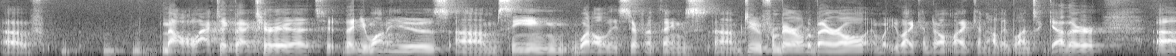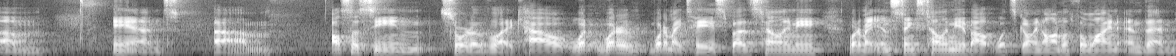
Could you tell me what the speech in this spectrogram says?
of malolactic bacteria to, that you want to use, um, seeing what all these different things um, do from barrel to barrel and what you like and don't like and how they blend together. Um, and um, also seeing sort of like how what what are what are my taste buds telling me what are my instincts telling me about what's going on with the wine and then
